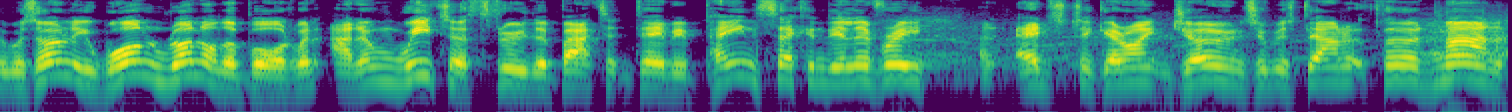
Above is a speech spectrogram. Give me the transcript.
There was only one run on the board when Adam Wheater threw the bat at David Payne's second delivery and edged to Geraint Jones, who was down at third man.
